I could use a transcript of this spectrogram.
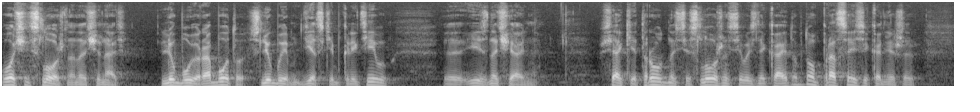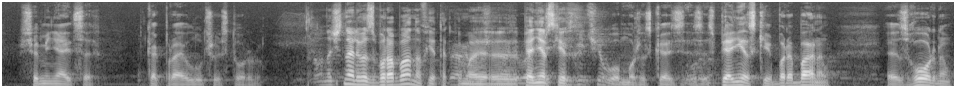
очень сложно начинать любую работу с любым детским коллективом э, изначально. Всякие трудности, сложности возникают, но потом в процессе, конечно, все меняется, как правило, в лучшую сторону. Ну, Начинали вы с барабанов, я так понимаю, э, пионерских. ничего, можно сказать, с с пионерских барабанов, э, с горном.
